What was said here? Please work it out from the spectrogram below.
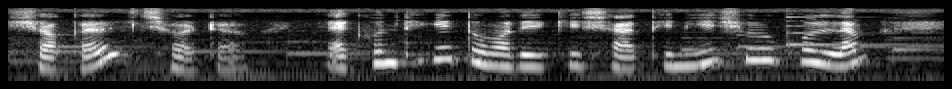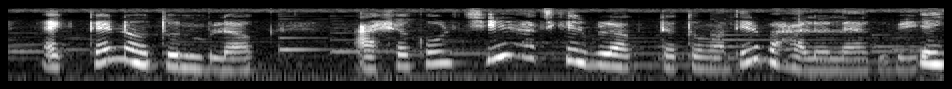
সকাল ছটা। এখন থেকে তোমাদেরকে সাথে নিয়ে শুরু করলাম একটা নতুন ব্লগ। আশা করছি আজকের ব্লগটা তোমাদের ভালো লাগবে। এই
